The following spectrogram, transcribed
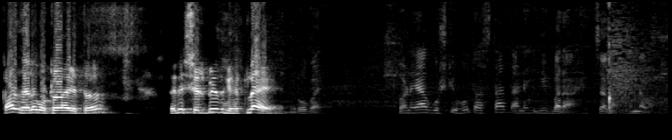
काय झालं घोटाळा इथं? त्यांनी सेल्फी घेतलाय. आहे. पण या गोष्टी होत असतात आणि मी बरा आहे. चला धन्यवाद.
